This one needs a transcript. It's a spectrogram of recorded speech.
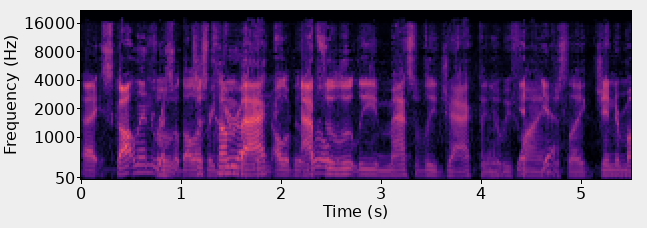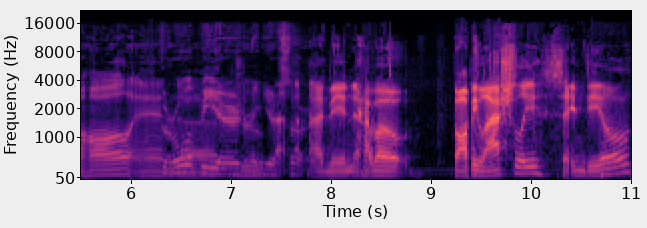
uh, Scotland, So wrestled all just over come Europe back, and all over the world. absolutely massively jacked, and you'll be Yeah, fine. yeah. Just like Jinder Mahal and Grow uh, a beard Drew. and you're sorry. I mean, how about Bobby Lashley? Same deal.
